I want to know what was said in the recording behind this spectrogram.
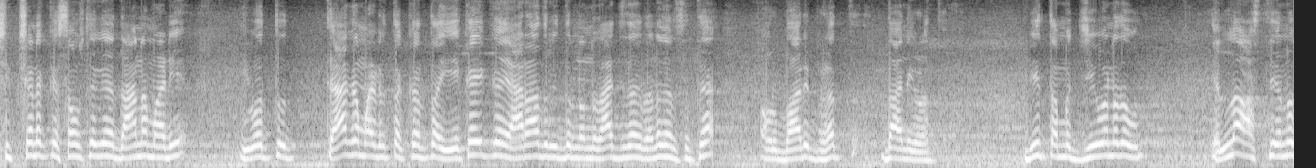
ಶಿಕ್ಷಣಕ್ಕೆ ಸಂಸ್ಥೆಗೆ ದಾನ ಮಾಡಿ, ಇವತ್ತು ತ್ಯಾಗ ಮಾಡಿರ್ತಕ್ಕಂಥ ಏಕೈಕ ಯಾರಾದರೂ ಇದ್ದರು ನನ್ನ ರಾಜ್ಯದಾಗ ನನಗನ್ಸುತ್ತೆ, ಅವರು ಭಾರಿ ಬೃಹತ್ ದಾನಿಗಳಂತ. ಇಡೀ ತಮ್ಮ ಜೀವನದ ಎಲ್ಲ ಆಸ್ತಿಯನ್ನು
